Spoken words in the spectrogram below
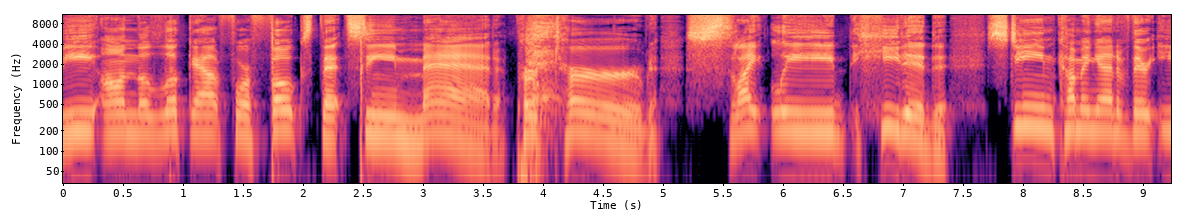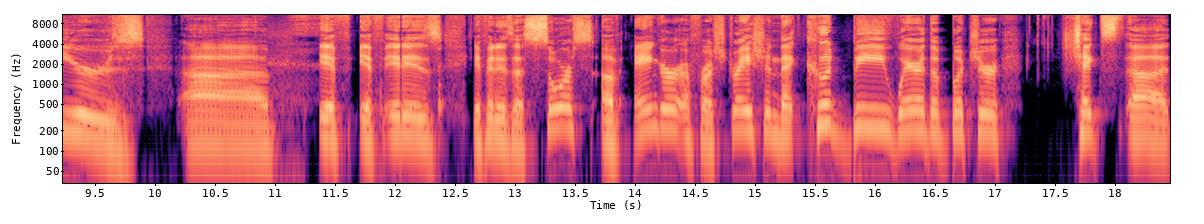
be on the lookout for folks that seem mad, perturbed, slightly heated, steam coming out of their ears. Uh, if if it is if it is a source of anger or frustration, that could be where the butcher takes uh,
